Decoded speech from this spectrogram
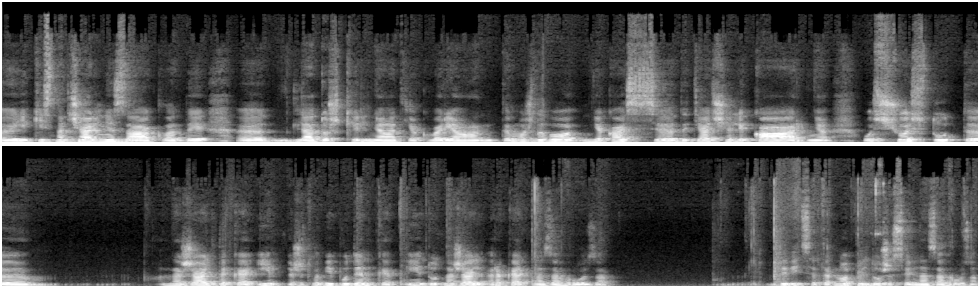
е, якісь навчальні заклади для дошкільнят, як варіант. Можливо, якась дитяча лікарня. Ось щось тут. На жаль, таке. І житлові будинки. І тут, на жаль, ракетна загроза. Дивіться, Тернопіль дуже сильна загроза.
